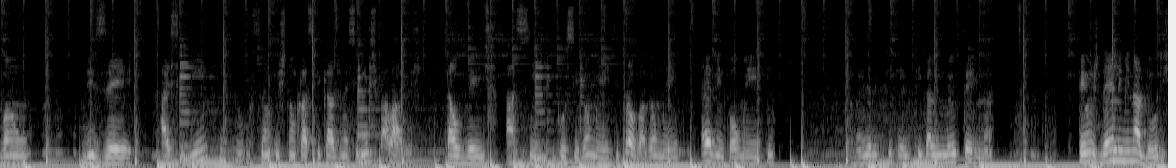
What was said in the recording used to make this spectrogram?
vão dizer as seguintes, são, estão classificados nas seguintes palavras: talvez, assim, possivelmente, provavelmente, eventualmente. Vendo? Ele, ele fica ali no meio termo, né? Tem os deliminadores,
